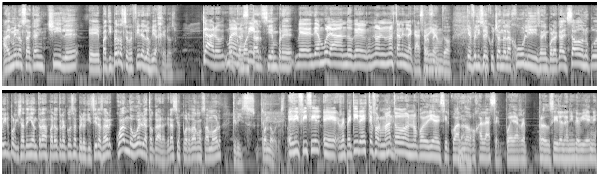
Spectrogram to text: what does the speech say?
al menos acá en Chile, eh, Patiperro se refiere a los viajeros. Claro, bueno, Como sí. estar siempre... de- deambulando, que no, no están en la casa, digamos. Perfecto. Qué feliz estoy escuchando a la Juli, alguien por acá. El sábado no pude ir porque ya tenía entradas para otra cosa, pero quisiera saber cuándo vuelve a tocar. Gracias por darnos amor, Cris. ¿Cuándo vuelves? a tocar? Es difícil eh, repetir este formato, no podría decir cuándo. Claro. Ojalá se pueda reproducir el año que viene.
